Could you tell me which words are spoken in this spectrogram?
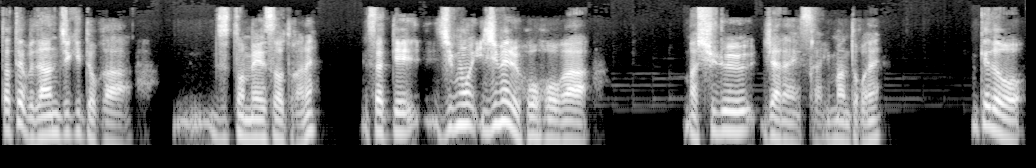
例えば断食とか、ずっと瞑想とかね、そうやって自分をいじめる方法が、まあ主流じゃないですか、今んとこね。けど、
